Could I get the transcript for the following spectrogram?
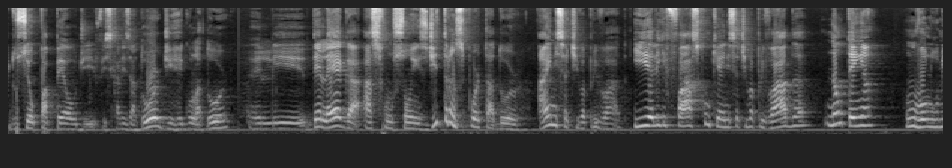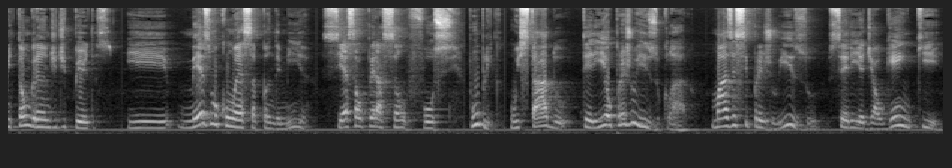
do seu papel de fiscalizador, de regulador, ele delega as funções de transportador à iniciativa privada e ele faz com que a iniciativa privada não tenha um volume tão grande de perdas. E mesmo com essa pandemia, se essa operação fosse pública, o Estado teria o prejuízo, claro. Mas esse prejuízo seria de alguém que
